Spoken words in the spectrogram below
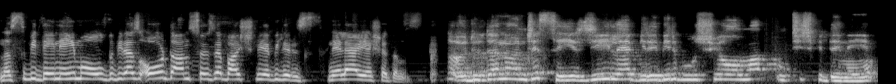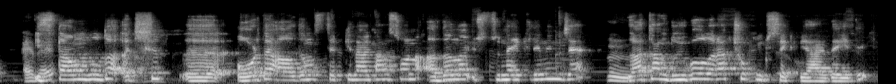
nasıl bir deneyim oldu? Biraz oradan söze başlayabiliriz. Neler yaşadınız? Ödülden önce seyirciyle birebir buluşuyor olmak müthiş bir deneyim. Evet. İstanbul'da açıp e, orada aldığımız tepkilerden sonra Adana üstüne eklenince Hı. zaten duygu olarak çok yüksek bir yerdeydik.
